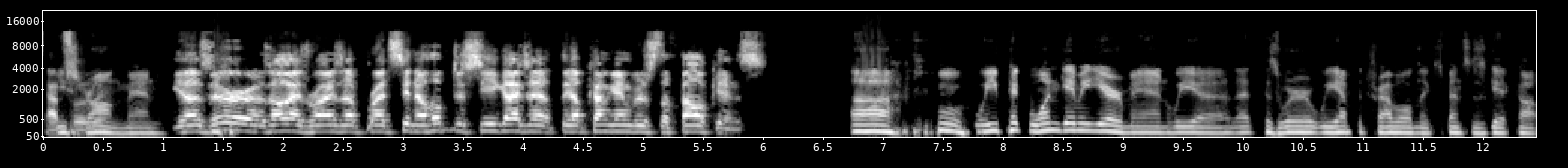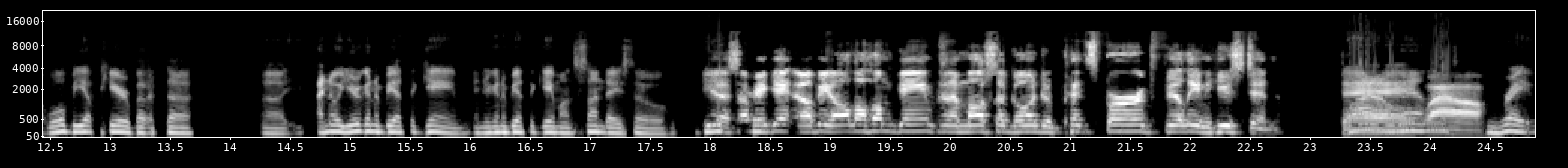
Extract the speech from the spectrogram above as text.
be Absolutely. strong, man. Yes, sir. As always, rise up, Red Sea. And I hope to see you guys at the upcoming game versus the Falcons. Uh we pick one game a year, man. We uh that cuz we're we have to travel and the expenses get caught. We'll be up here but uh uh, I know you're going to be at the game, and you're going to be at the game on Sunday. So be Yes, I'll be again. I'll be all the home games, and I'm also going to Pittsburgh, Philly, and Houston. Dang, man, wow. great.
